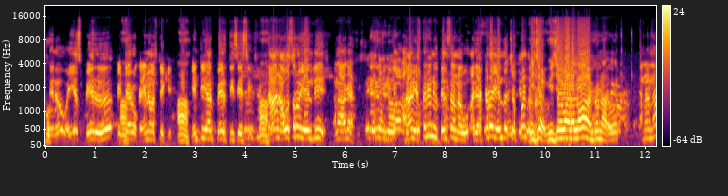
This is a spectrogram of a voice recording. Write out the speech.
చెప్పు. నేను వైఎస్ పేరు పెట్టారు ఒక యూనివర్సిటీకి. ఎన్టీఆర్ పేరు తీసేసి. దాని అవసరం ఏంది? అని ఆగా. దాని హిస్టరీ నువ్వు తెలుసు అన్నావు. అది ఎక్కడో ఏందో చెప్పు అంటున్నా. విజయ విజయవాడలో అంటున్నారు. అన్నా?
